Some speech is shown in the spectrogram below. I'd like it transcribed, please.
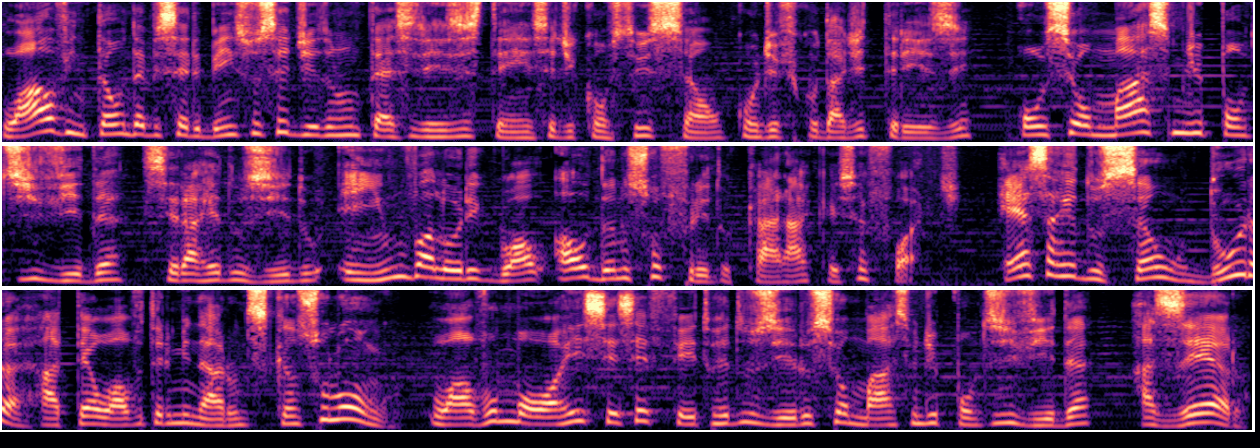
O alvo então deve ser bem sucedido num teste de resistência de constituição com dificuldade 13, ou seu máximo de pontos de vida será reduzido em um valor igual ao dano sofrido. Caraca, isso é forte. Essa redução dura até o alvo terminar um descanso longo. O alvo morre se esse efeito reduzir o seu máximo de pontos de vida a zero.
